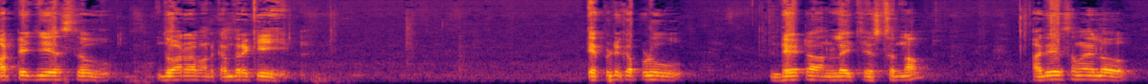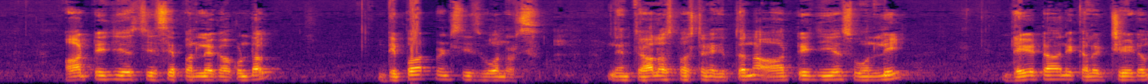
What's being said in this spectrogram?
ఆర్టీజీఎస్ ద్వారా మనకందరికీ ఎప్పటికప్పుడు డేటా అనలైజ్ చేస్తున్నాం. అదే సమయంలో ఆర్టీజీఎస్ చేసే పనులే కాకుండా డిపార్ట్మెంట్స్ ఈజ్ ఓనర్స్. నేను చాలా స్పష్టంగా చెప్తున్నా ఆర్టీజీఎస్ ఓన్లీ డేటాని కలెక్ట్ చేయడం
